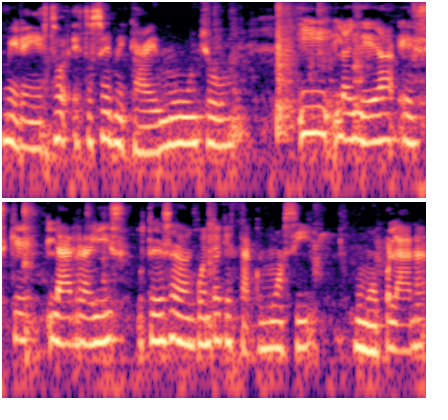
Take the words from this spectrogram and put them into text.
miren, esto, esto se me cae mucho. Y la idea es que la raíz, ustedes se dan cuenta que está como así, como plana.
